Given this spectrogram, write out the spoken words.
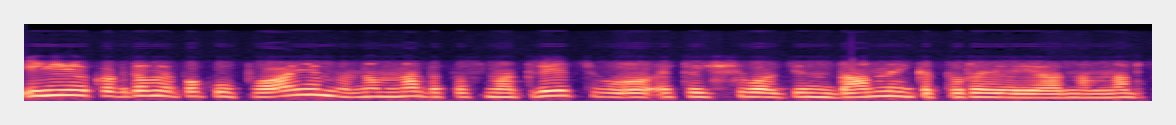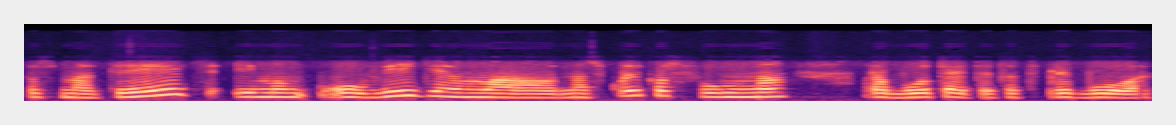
И когда мы покупаем, нам надо посмотреть, это еще один данный, который нам надо посмотреть, и мы увидим, а, насколько шумно работает этот прибор.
